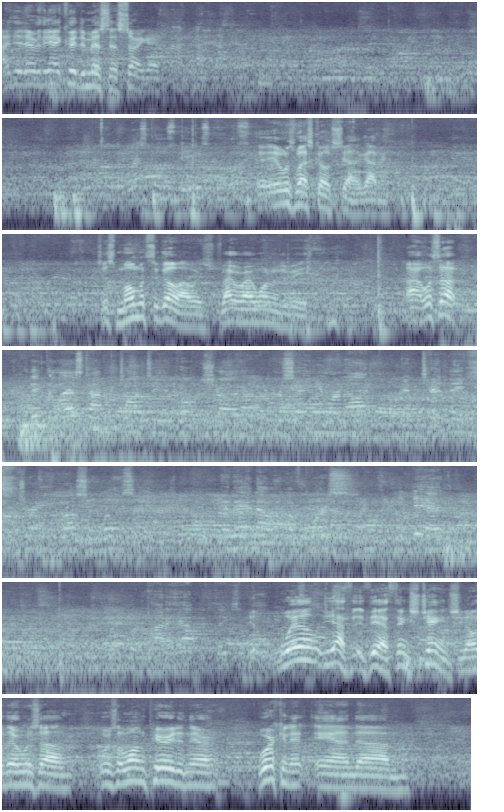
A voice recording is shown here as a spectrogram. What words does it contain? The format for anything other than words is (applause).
I did everything I could to miss this. Sorry, guys. West Coast, the East Coast? It was West Coast, yeah, it got me. Just moments ago, I was right where I wanted to be. (laughs) All right, what's up? I think the last time we talked to you, Coach, uh, you were saying you were not intending to trade Russell Wilson. And then, uh, of course, you did. What kind of happened? Things evolved. Well, yeah, yeah, things changed. You know, there was a there was a long period in there working it, and um,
